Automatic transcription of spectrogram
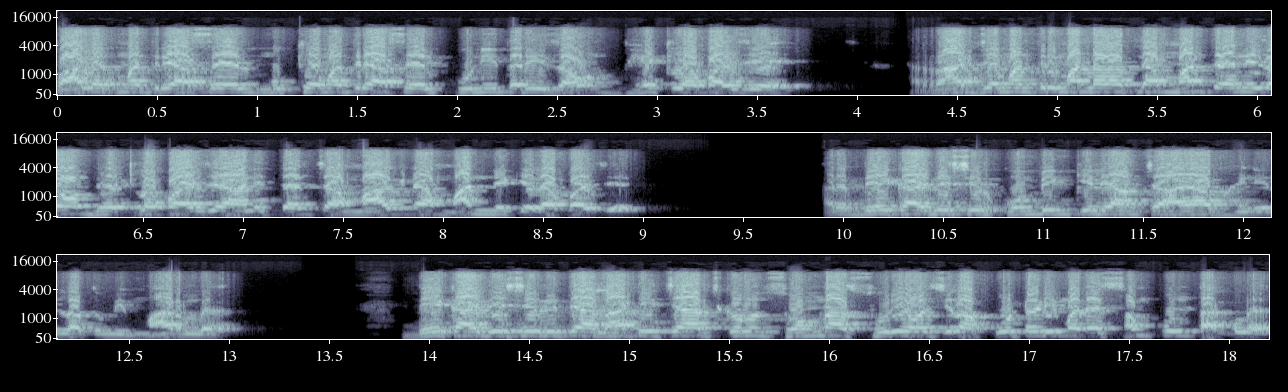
पालकमंत्री असेल मुख्यमंत्री असेल कुणीतरी जाऊन भेटलं पाहिजे. राज्य मंत्रिमंडळातल्या मंत्र्यांनी जाऊन भेटलं पाहिजे आणि त्यांच्या मागण्या मान्य केल्या पाहिजे. अरे बेकायदेशीर कोम्बिंग केली आमच्या आया बहिणीला तुम्ही मारलं. बेकायदेशीररित्या लाठीचार्ज करून सोमनाथ सूर्यवंशीला कोठडीमध्ये संपून टाकलं.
